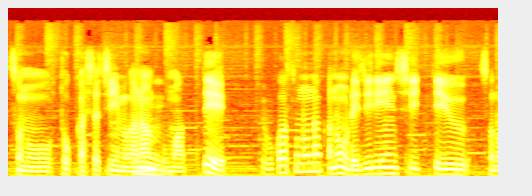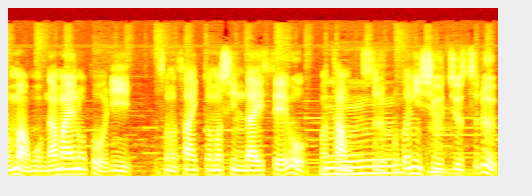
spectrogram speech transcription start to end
その特化したチームが何個もあって、で僕はその中のレジリエンシーっていう、そのまあもう名前の通り、そのサイトの信頼性をまあ担保することに集中する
